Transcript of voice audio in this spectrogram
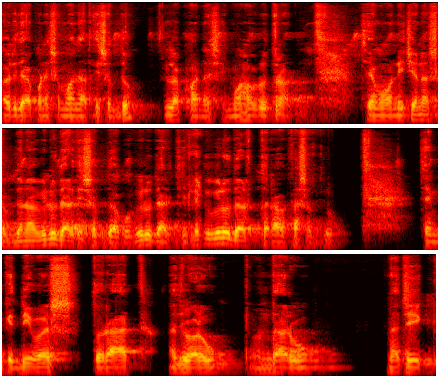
આવી રીતે આપણે સમાનાર્થી શબ્દો લખવાના છે. મહાવરો ત્રણ. જેમાં નીચેના શબ્દોના વિરુદ્ધાર્થી શબ્દો આપો. વિરુદ્ધાર્થી એટલે કે વિરુદ્ધાર્થ ધરાવતા શબ્દો. જેમ કે દિવસ, તો રાત, અજવાળું, અંધારું, નજીક,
